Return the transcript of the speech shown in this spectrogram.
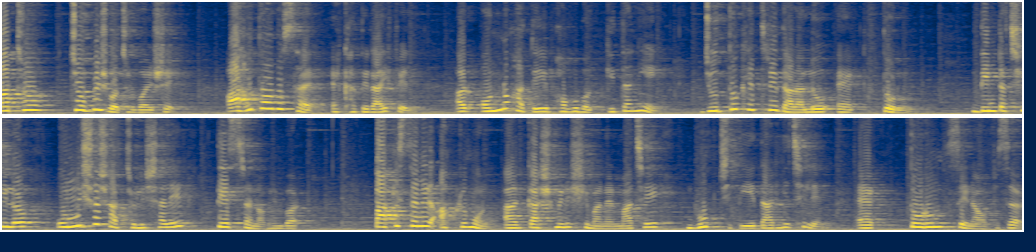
মাত্র চব্বিশ বছর বয়সে। আহত অবস্থায় এক হাতে রাইফেল আর অন্য হাতে ভগবত গীতা নিয়ে যুদ্ধক্ষেত্রে দাঁড়াল এক তরুণ। দিনটা ছিল উনিশশো সাতচল্লিশ সালের তেসরা নভেম্বর। পাকিস্তানের আক্রমণ আর কাশ্মীরের সীমানার মাঝে বুক চিতিয়ে দাঁড়িয়েছিলেন এক তরুণ সেনা অফিসার,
